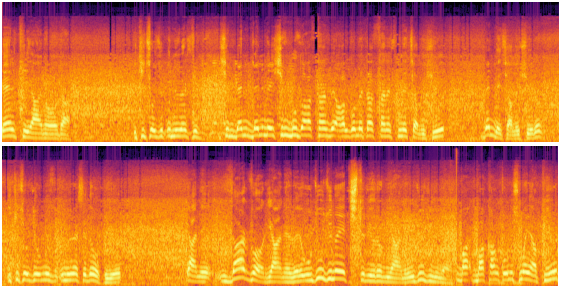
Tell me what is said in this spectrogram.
belki yani o da. İki çocuk üniversite. Şimdi benim benim eşim burada hastanede Algomet Hastanesi'nde çalışıyor. Ben de çalışıyorum. İki çocuğumuz üniversitede okuyor. Yani zar zor yani böyle ucu ucuna yetiştiriyorum yani ucu ucuna. Ba- bakan konuşma yapıyor.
